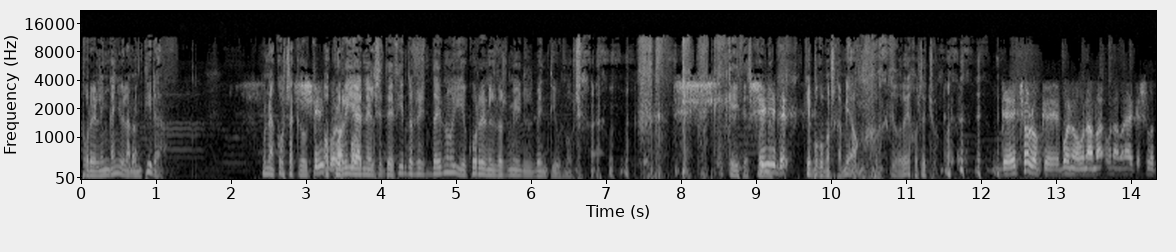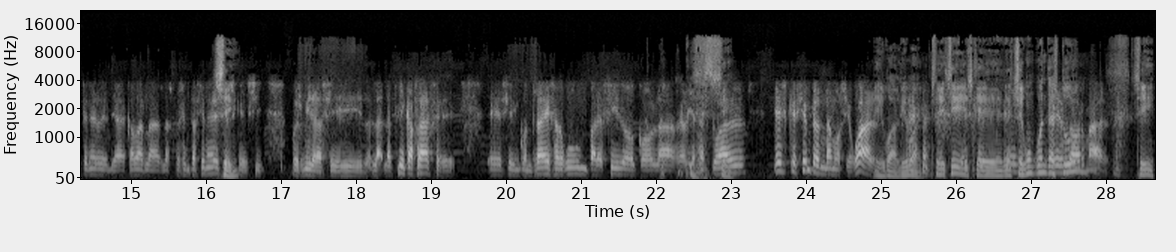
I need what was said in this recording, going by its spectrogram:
por el engaño y la mentira. Una cosa que ocurría en el 761 y ocurre en el 2021. ¿Qué, dices? qué poco hemos cambiado. lo dejo hecho. De hecho, lo que, bueno, una, una manera que suelo tener de, acabar las, presentaciones es que si, pues mira, si la, típica frase, eh, si encontráis algún parecido con la realidad actual, es que siempre andamos igual. Igual, igual. Sí, sí, es, que, según cuentas tú. Normal. Sí,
